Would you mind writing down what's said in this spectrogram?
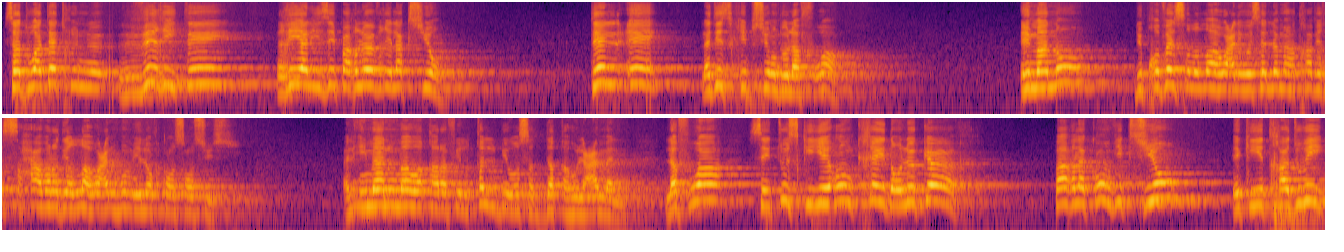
ça doit être une vérité réalisée par l'œuvre et l'action. Telle est la description de la foi, émanant du prophète sallallahu alayhi wa sallam à travers les sahaba radiallahu anhum et leur consensus. La foi, c'est tout ce qui est ancré dans le cœur par la conviction et qui est traduit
